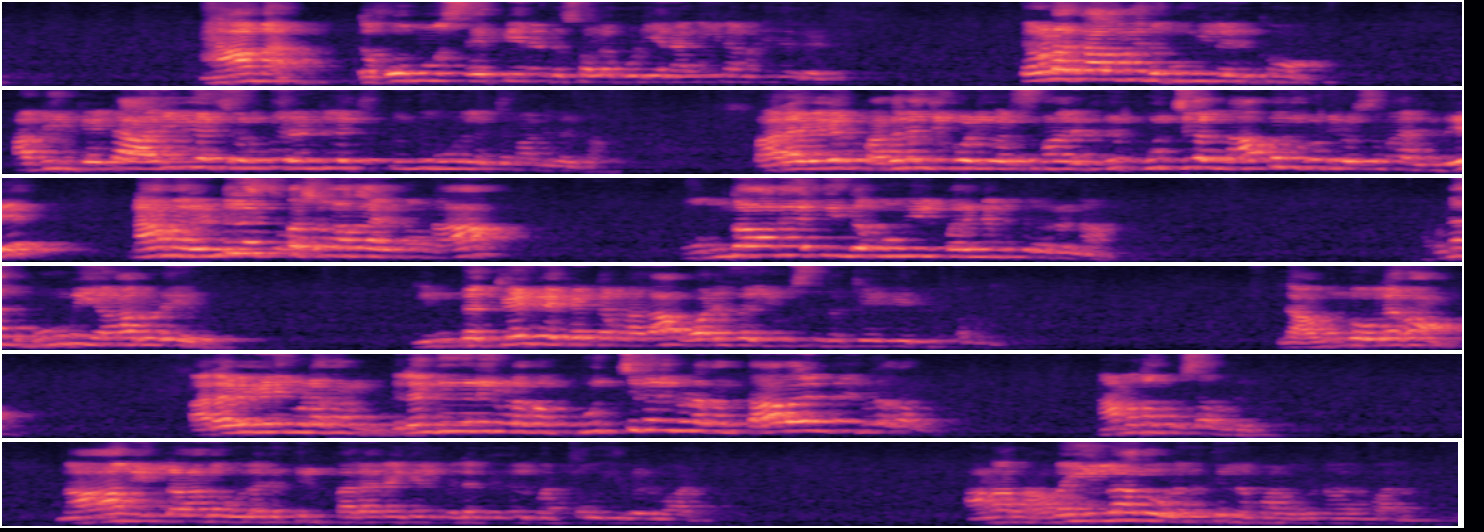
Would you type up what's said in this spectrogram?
நாம இந்த ஹோமோசேப்பியன் என்று சொல்லக்கூடிய நவீன மனிதர்கள் எவ்வளவு காலமா இந்த பூமியில இருக்கும்? அப்படின்னு கேட்டா அறிவியல் சொல்றது ரெண்டு லட்சத்துல இருந்து மூணு லட்சம் ஆண்டுகள் தான். பறவைகள் பதினஞ்சு கோடி வருஷமா இருக்குது பூச்சிகள் நாற்பது கோடி வருஷமா இருக்குது. நாம ரெண்டு லட்சம் வருஷமா தான் இருக்கோம்னா முந்தானத்து இந்த பூமியில் பரிணமித்தவர்கள் நாம். அப்படின்னா அந்த பூமி யாருடையது? இந்த கேள்வியை கேட்டோம்னா தான் வாட் இஸ் த யூஸ் இந்த கேள்வியை நிறுத்த முடியும். இது அவங்க உலகம். பறவைகளின் உலகம் விலங்குகளின் உலகம் பூச்சிகளின் உலகம் தாவரங்களின் உலகம். நாம தான் புதுசாக வந்திருக்கோம். நாம் இல்லாத உலகத்தில் பறவைகள் விலங்குகள் மற்ற உயிர்கள் வாழும் ஆனால் அவை இல்லாத உலகத்தில் நம்மால் ஒரு நாள் வாழ முடியும்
